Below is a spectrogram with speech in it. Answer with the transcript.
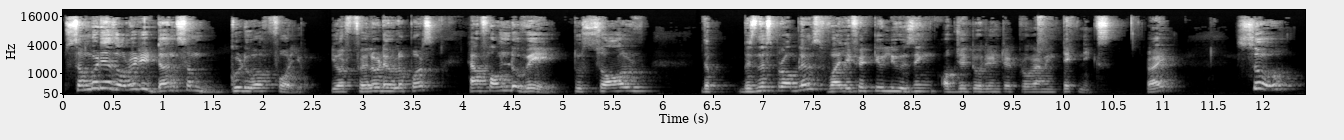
somebody has already done some good work for you. Your fellow developers have found a way to solve the business problems while effectively using object oriented programming techniques, right? So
